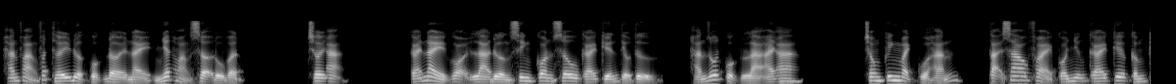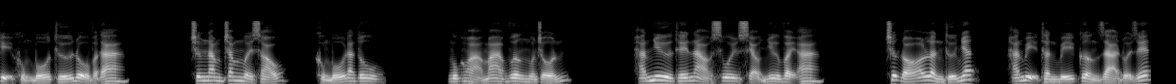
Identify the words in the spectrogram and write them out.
hắn phảng phất thấy được cuộc đời này nhất hoảng sợ đồ vật. Chơi ạ! cái này gọi là đường sinh con sâu cái kiến tiểu tử, hắn rốt cuộc là ai a Trong kinh mạch của hắn, tại sao phải có những cái kia cấm kỵ khủng bố thứ đồ vật a chương 516, khủng bố đan tu. Ngục hỏa ma vương muốn trốn. Hắn như thế nào xui xẻo như vậy a? Trước đó lần thứ nhất, hắn bị thần bí cường giả đuổi giết,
